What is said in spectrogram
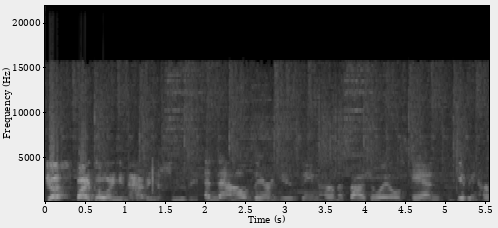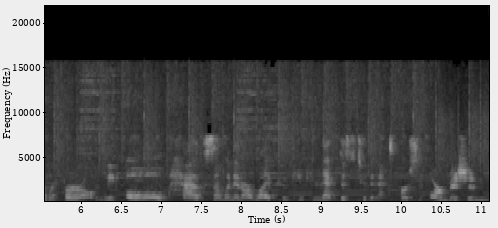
just by going and having a smoothie. And now they're using her massage oils and giving her referrals. We all have someone in our life who can connect us to the next person. Our mission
